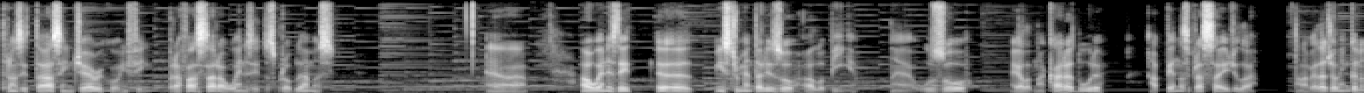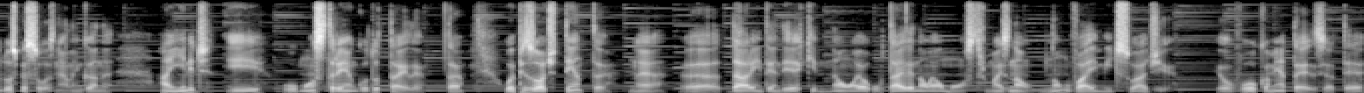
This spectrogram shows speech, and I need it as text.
transitassem em Jericho, enfim, para afastar a Wednesday dos problemas, a Wednesday uh, instrumentalizou a lobinha, né, usou ela na cara dura apenas para sair de lá. Na verdade, ela engana duas pessoas, né? Ela engana a Enid e o monstrengo do Tyler, tá? O episódio tenta, né, uh, dar a entender que não é o Tyler não é um monstro, mas não, não vai me dissuadir. Eu vou com a minha tese até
